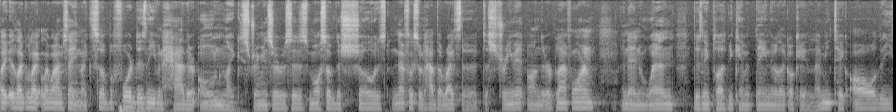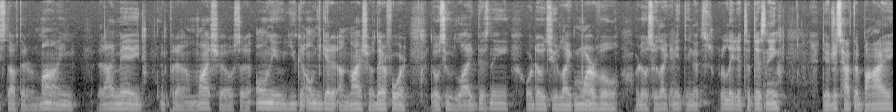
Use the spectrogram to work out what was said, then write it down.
like like like like what I'm saying. Like so before Disney even had their own like streaming services, most of the shows Netflix would have the rights to, to stream it on their platform. And then when Disney Plus became a thing, they're like, okay, let me take all these stuff that are mine that I made and put it on my show so that only you can only get it on my show. Therefore, those who like Disney or those who like Marvel or those who like anything that's related to Disney, they'll just have to buy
